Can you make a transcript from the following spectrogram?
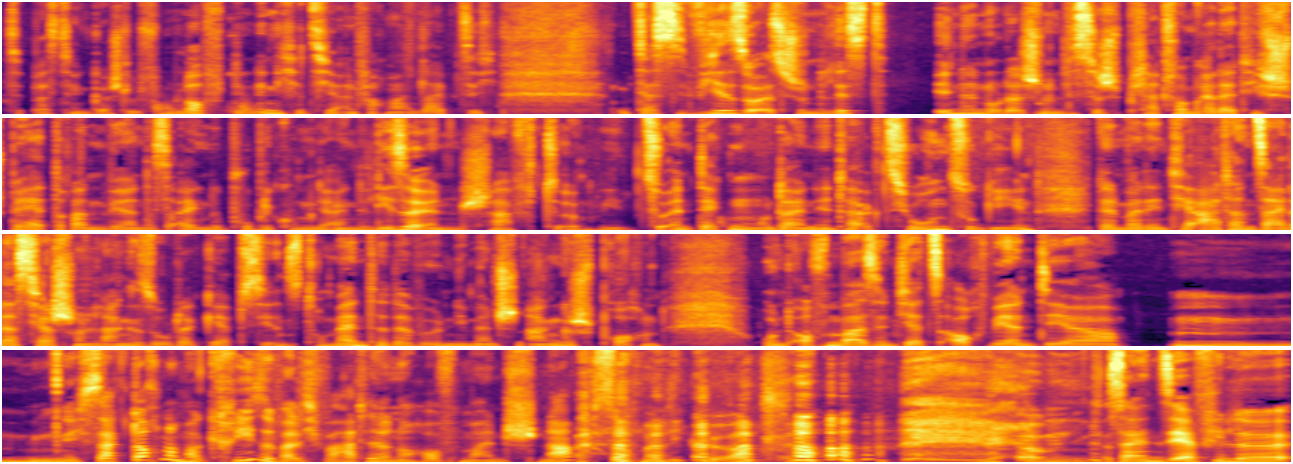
Sebastian Göschel vom Loft, den nenne ich jetzt hier einfach mal in Leipzig, dass wir so als JournalistInnen oder journalistische Plattform relativ spät dran wären, das eigene Publikum, die eigene Leserinnenschaft irgendwie zu entdecken und da in Interaktion zu gehen. Denn bei den Theatern sei das ja schon lange so, da gäbe es die Instrumente, da würden die Menschen angesprochen. Und offenbar sind jetzt auch während der Mm, ich sag doch nochmal Krise, weil ich warte ja noch auf meinen Schnaps, auf mein Likör. ähm, seien sehr viele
